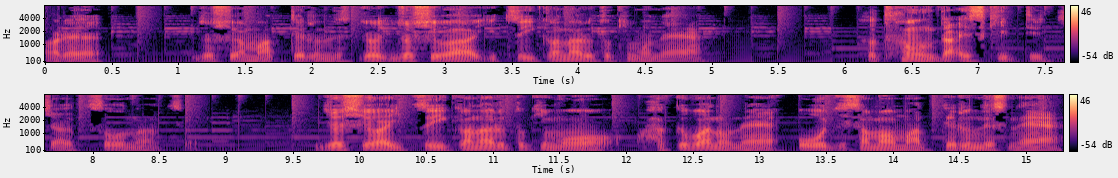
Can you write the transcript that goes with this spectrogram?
あれ、女子は待ってるんです。女女子はいついかなる時もね、そう多分大好きって言っちゃう。そうなんですよ。女子はいついかなる時も、白馬のね、王子様を待ってるんですね。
